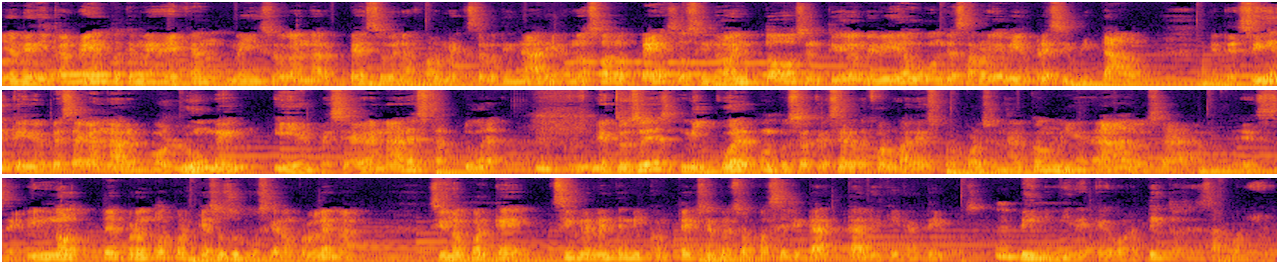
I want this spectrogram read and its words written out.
y el medicamento que me dejan me hizo ganar peso de una forma extraordinaria. No solo peso, sino en todo sentido de mi vida hubo un desarrollo bien precipitado. Es decir, que yo empecé a ganar volumen y empecé a ganar estatura. Ujú. Entonces mi cuerpo empezó a crecer de forma desproporcional con mi edad, o sea, este, y no de pronto porque eso supusiera un problema, sino porque simplemente mi contexto empezó a facilitar calificativos. Ujú. Vini, mire qué gordito se está poniendo.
